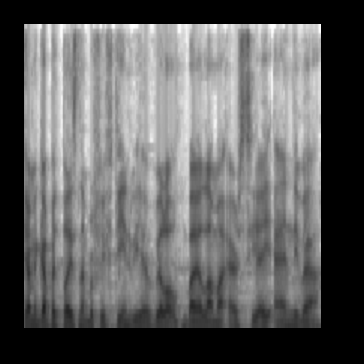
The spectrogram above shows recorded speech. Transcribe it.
Coming up at place number 15 we have Willow by Llama RCA and Nivea.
